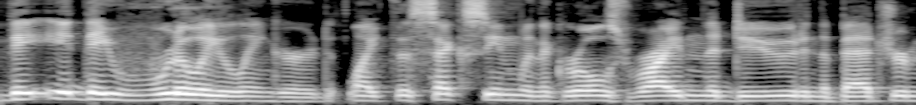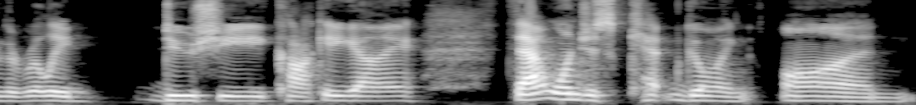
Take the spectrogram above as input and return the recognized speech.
they it, they really lingered. Like the sex scene when the girl's riding the dude in the bedroom, the really douchey, cocky guy. That one just kept going on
